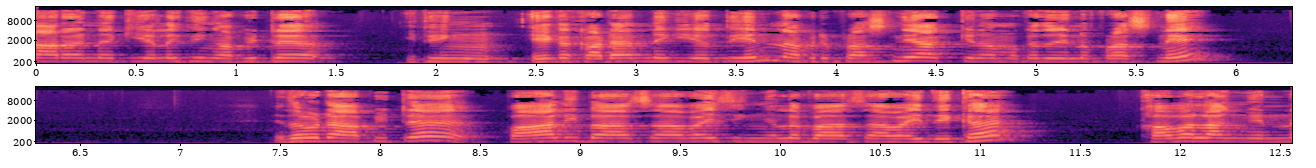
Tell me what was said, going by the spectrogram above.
අරණ කියලා ඉතින් අපිට ඉතින් ඒක කඩන්න ගියොත් එන්න අපිට ප්‍රශ්නයක් එනවා. මොකද එන ප්‍රශ්නේ? එතකොට අපිට pāli භාෂාවයි සිංහල භාෂාවයි දෙක කවලම් වෙන්න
